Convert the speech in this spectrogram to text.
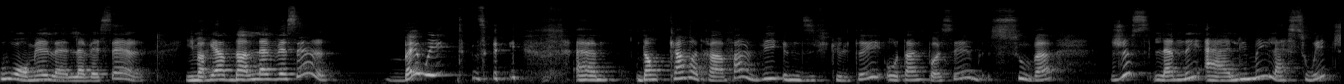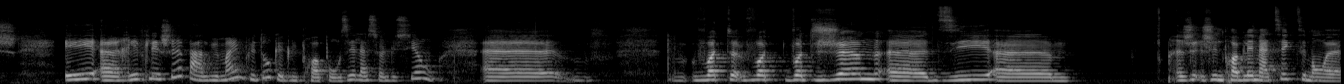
où on met la, vaisselle. Il me regarde dans la vaisselle? Ben oui! Euh, donc, quand votre enfant vit une difficulté, autant que possible, souvent, juste l'amener à allumer la switch et euh, réfléchir par lui-même plutôt que de lui proposer la solution. Euh, votre, votre, votre, jeune dit j'ai une problématique. Bon, euh,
